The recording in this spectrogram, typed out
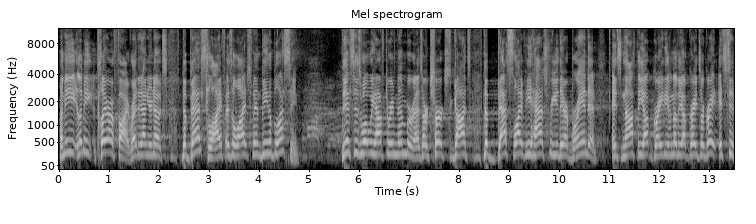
Let me, let me clarify, write it down your notes. The best life is a life spent being a blessing. This is what we have to remember as our church. God's the best life He has for you there Brandon. It's not the upgrade, even though the upgrades are great. It's to,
